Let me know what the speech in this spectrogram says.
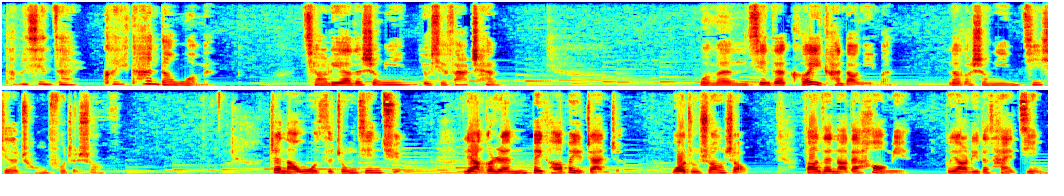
他们现在可以看到我们。乔丽亚的声音有些发颤。我们现在可以看到你们，那个声音机械地重复着说：“站到屋子中间去，两个人背靠背站着，握住双手，放在脑袋后面，不要离得太近，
